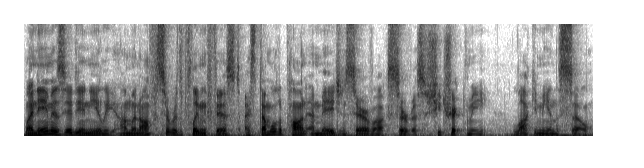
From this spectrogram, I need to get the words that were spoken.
My name is Idia Neely. I'm an officer with a flaming fist. I stumbled upon a mage in Sarevok's service. She tricked me, locking me in the cell.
